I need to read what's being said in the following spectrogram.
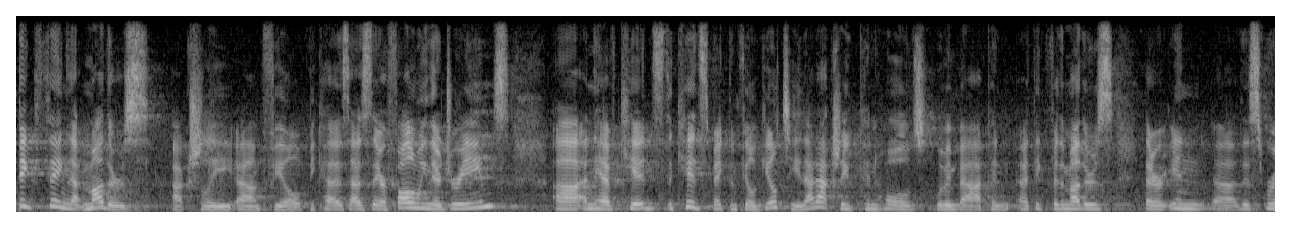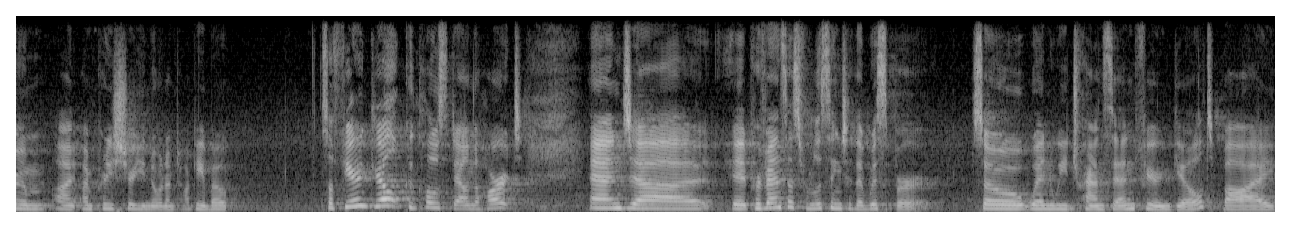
big thing that mothers actually um, feel because as they're following their dreams uh, and they have kids, the kids make them feel guilty. And that actually can hold women back. And I think for the mothers that are in uh, this room, I, I'm pretty sure you know what I'm talking about. So fear and guilt can close down the heart and uh, it prevents us from listening to the whisper so when we transcend fear and guilt by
